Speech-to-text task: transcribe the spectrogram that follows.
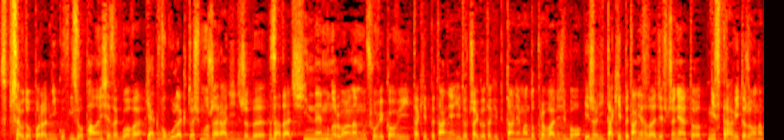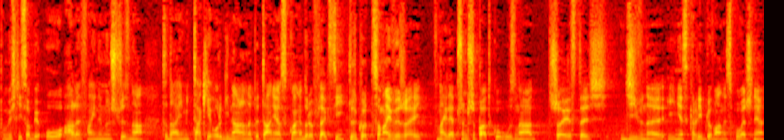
z pseudoporadników i złapałem się za głowę, jak w ogóle ktoś może radzić, żeby zadać innemu normalnemu człowiekowi takie pytanie i do czego takie pytanie ma doprowadzić, bo jeżeli takie pytanie zada dziewczynie, to nie sprawi to, że ona pomyśli sobie o, ale fajny mężczyzna, to daje mi takie oryginalne pytania, skłania do refleksji, tylko co najwyżej w najlepszym przypadku uzna, że jesteś dziwny i nieskalibrowany społecznie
